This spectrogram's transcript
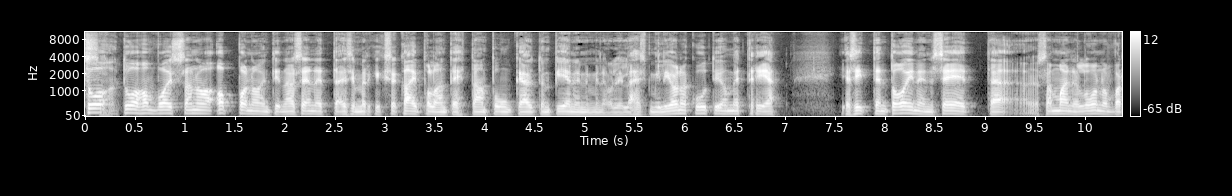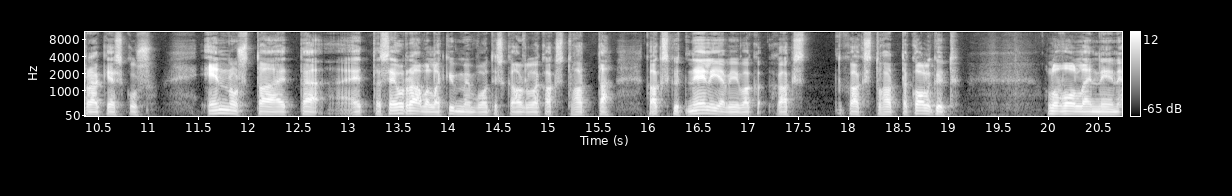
tuo, tuohon voisi sanoa opponointina sen, että esimerkiksi se Kaipolan tehtaan puun käytön pieneneminen oli lähes miljoona kuutiometriä. Ja sitten toinen se, että samainen luonnonvarakeskus ennustaa, että, että seuraavalla kymmenvuotiskaudella 2024-2030 luvulle, niin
